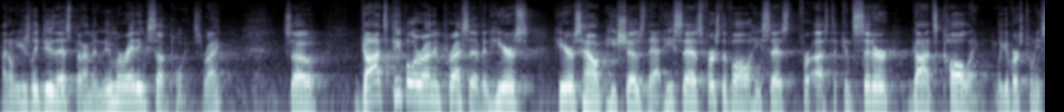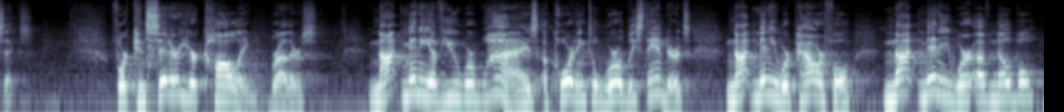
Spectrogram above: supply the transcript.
I don't usually do this, but I'm enumerating subpoints, right? So God's people are unimpressive, and here's, here's how he shows that. He says, first of all, he says for us to consider God's calling. Look at verse 26. For consider your calling, brothers. Not many of you were wise according to worldly standards. Not many were powerful. Not many were of noble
